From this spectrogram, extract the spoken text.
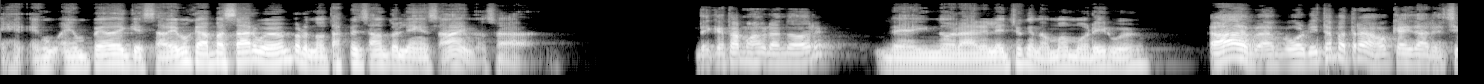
es, un, es un pedo de que sabemos que va a pasar, weón, pero no estás pensando todo el día en esa vaina, o sea. ¿De qué estamos hablando ahora? De ignorar el hecho que no vamos a morir, weón. Ah, volviste para atrás, ok, dale, sí.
